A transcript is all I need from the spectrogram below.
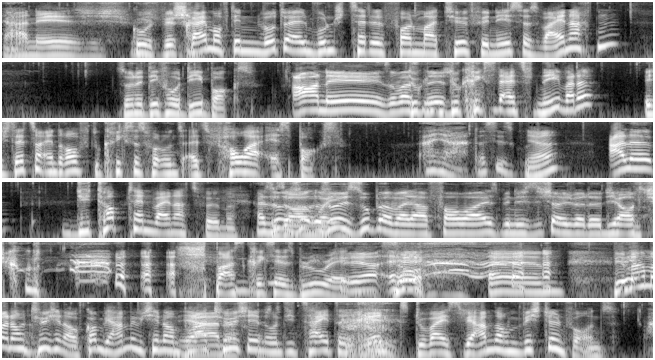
ja, nee. Ich, Gut, wir schreiben auf den virtuellen Wunschzettel von Mathieu für nächstes Weihnachten so eine DVD-Box. Ah, nee, sowas Du, nicht. du kriegst es als, nee, warte, ich setze noch einen drauf, du kriegst es von uns als VHS-Box, ah ja, das ist gut. ja? Alle, die Top 10 Weihnachtsfilme. Also so, so ist super, weil der VHS bin ich sicher, ich werde die auch nicht gucken. Spaß, kriegst du jetzt Blu-ray. Ja, so, ähm, wir machen mal noch ein Türchen auf. Komm, wir haben nämlich hier noch ein Ja, paar das Türchen und die Zeit rennt. Du weißt, wir haben noch ein Wichteln für uns. Ah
